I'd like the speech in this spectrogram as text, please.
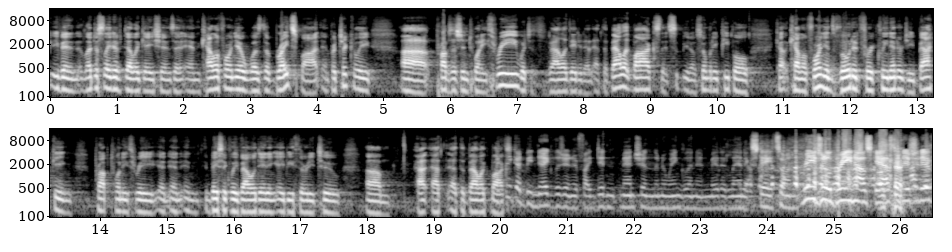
even legislative delegations, and, and, California was the bright spot, and particularly uh, Proposition 23, which is validated at, at, the ballot box. That you know, so many people, Californians, voted for clean energy, backing Prop 23, and, and, and basically validating AB 32. Um, at, at, at the ballot box. I think I'd be negligent if I didn't mention the New England and Mid Atlantic states on regional greenhouse gas okay. initiative.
